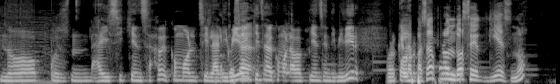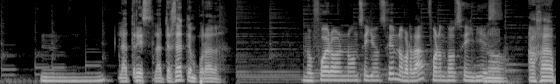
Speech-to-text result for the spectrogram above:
No, pues ahí sí quién sabe cómo, si la dividen, quién sabe cómo la piensen dividir. Porque la pasada fueron 12, 10, ¿no? Mm. La 3, la tercera temporada. No fueron 11 y 11, ¿no, verdad? Fueron 12 y 10. No, ajá.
